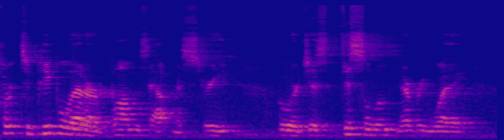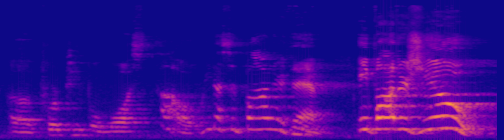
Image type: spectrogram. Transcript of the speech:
to people that are bums out in the street who are just dissolute in every way, uh, poor people lost? No, he doesn't bother them. He bothers you.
